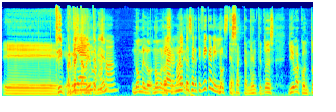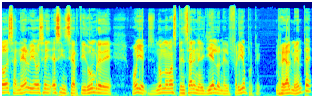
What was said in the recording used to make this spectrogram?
eh, Sí, perfectamente bien. ajá. No me lo, no me lo Claro, hacen no te certifican y No, listo. exactamente. Entonces, yo iba con todo ese nervio, esa incertidumbre de, oye, pues, no más pensar en el hielo, en el frío, porque realmente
